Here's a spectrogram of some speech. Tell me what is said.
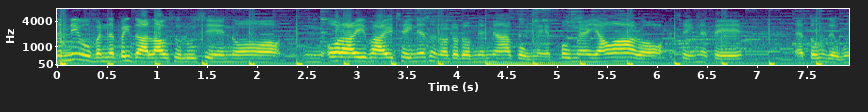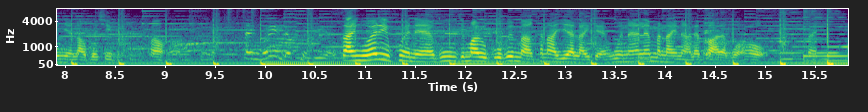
တနေ့ကိုဘယ်နှစ်ပိတ်တာလောက်ဆိုလို့ရှိရင်တော့ အော်ဒါတွေပါအချိန်နဲ့ဆိုတော့တော်တော်များများကုန်တယ်ပုံမှန်ရောင်းရတော့အချိန်20အဲ30ဝန်းကျင်လောက်ပဲရှိပြီဟုတ်ဆိုင်ခွဲလည်းဖွင့်ပေးရဆိုင်ခွဲတွေဖွင့်တယ်အခုကျမတို့ကိုဗစ်မှာခဏရက်လိုက်တယ်ဝန်ထမ်းလည်းမနိုင်တာလည်းပါတယ်ပေါ့ဟုတ်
